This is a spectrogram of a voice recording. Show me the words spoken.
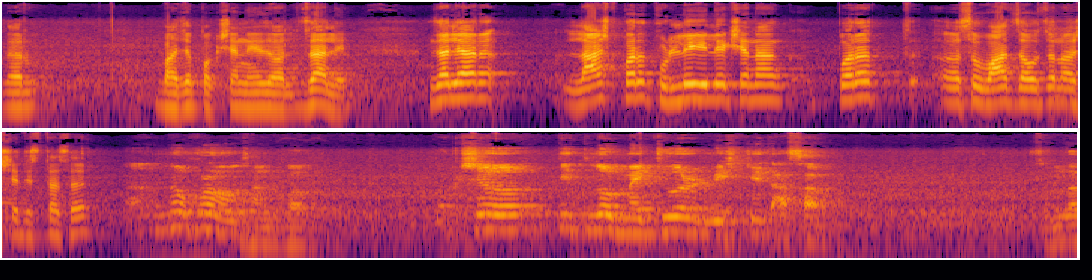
जर भाजप पक्षान हे जाले जाल्यार लास्ट परत फुडले इलेक्शनाक परत असो वाद जावचो ना अशें दिसता सर नकळो हांव सांगपाक पक्ष तितलो मॅच्युअर निश्चित आसा समजा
